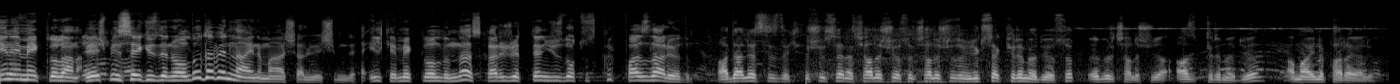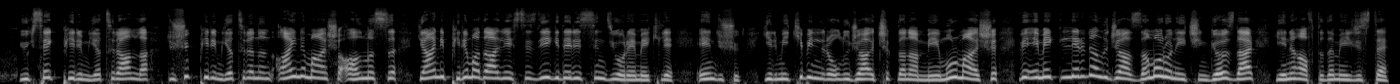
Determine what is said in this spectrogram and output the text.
Yeni emekli olan 5800'den oldu o da benimle aynı maaş alıyor şimdi. İlk emekli olduğumda asgari ücretten %30-40 fazla alıyordum. Adaletsizlik. Düşünsene çalışıyorsun çalışıyorsun yüksek prim ödüyorsun. Öbür çalışıyor az prim ödüyor ama aynı parayı alıyor. Yüksek prim yatıranla düşük prim yatıranın aynı maaşı alması yani prim adaletsizliği giderilsin diyor emekli. En düşük 22 bin lira olacağı açıklanan memur maaşı ve emeklilerin alacağı zam oranı için gözler yeni haftada mecliste.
